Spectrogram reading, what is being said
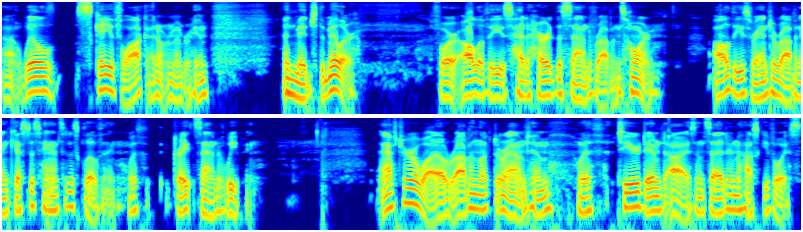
Uh, Will Scathelock, I don't remember him, and Midge the Miller for all of these had heard the sound of Robin's horn. All these ran to Robin and kissed his hands and his clothing, with great sound of weeping. After a while, Robin looked around him with tear dimmed eyes and said in a husky voice,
